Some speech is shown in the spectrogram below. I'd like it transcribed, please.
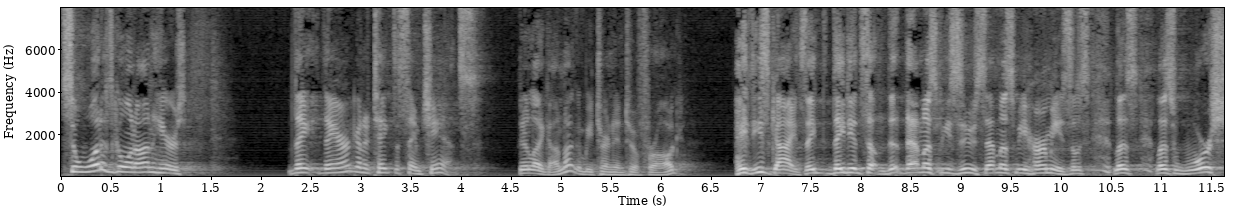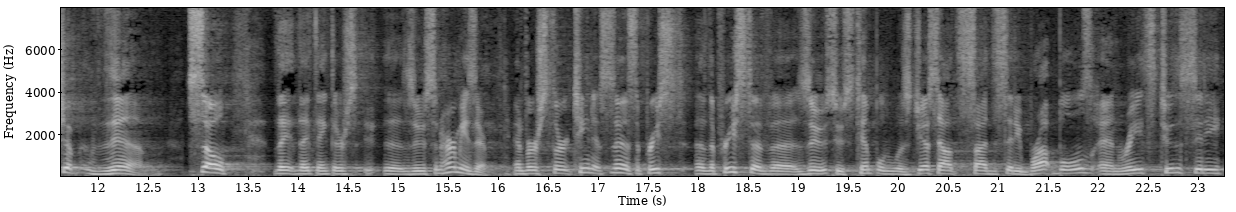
So, what is going on here is they, they aren't going to take the same chance. They're like, I'm not going to be turned into a frog. Hey, these guys, they, they did something. That, that must be Zeus. That must be Hermes. Let's, let's, let's worship them. So, they, they think there's uh, Zeus and Hermes there. In verse 13, it says the priest, uh, the priest of uh, Zeus, whose temple was just outside the city, brought bulls and wreaths to the city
